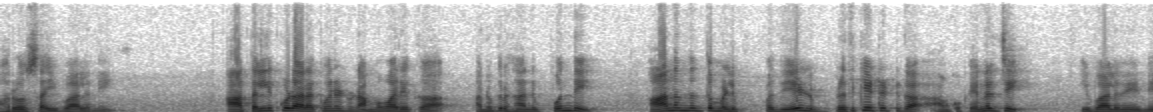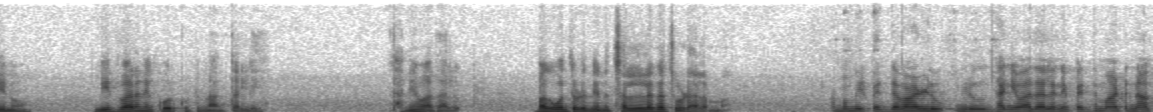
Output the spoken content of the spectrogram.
భరోసా ఇవ్వాలని ఆ తల్లి కూడా ఆ రకమైనటువంటి అమ్మవారి యొక్క అనుగ్రహాన్ని పొంది ఆనందంతో మళ్ళీ పది ఏళ్ళు బ్రతికేటట్టుగా ఆమెకు ఒక ఎనర్జీ ఇవ్వాలని నేను నీ ద్వారా నేను కోరుకుంటున్నాను తల్లి. ధన్యవాదాలు. భగవంతుడు నేను చల్లగా చూడాలమ్మా. అమ్మ మీరు పెద్దవాళ్ళు మీరు ధన్యవాదాలనే పెద్ద మాట నాకు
